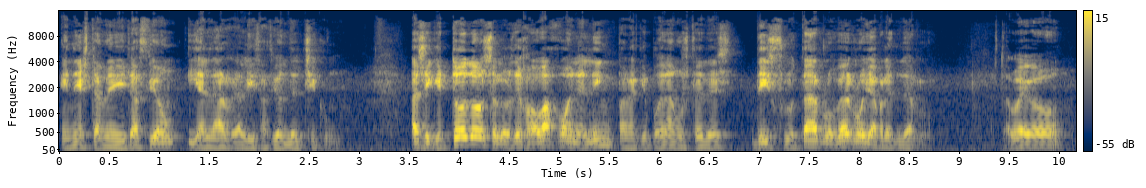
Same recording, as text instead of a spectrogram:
en esta meditación y en la realización del chikung. Así que todo se los dejo abajo en el link para que puedan ustedes disfrutarlo, verlo y aprenderlo. Hasta luego.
